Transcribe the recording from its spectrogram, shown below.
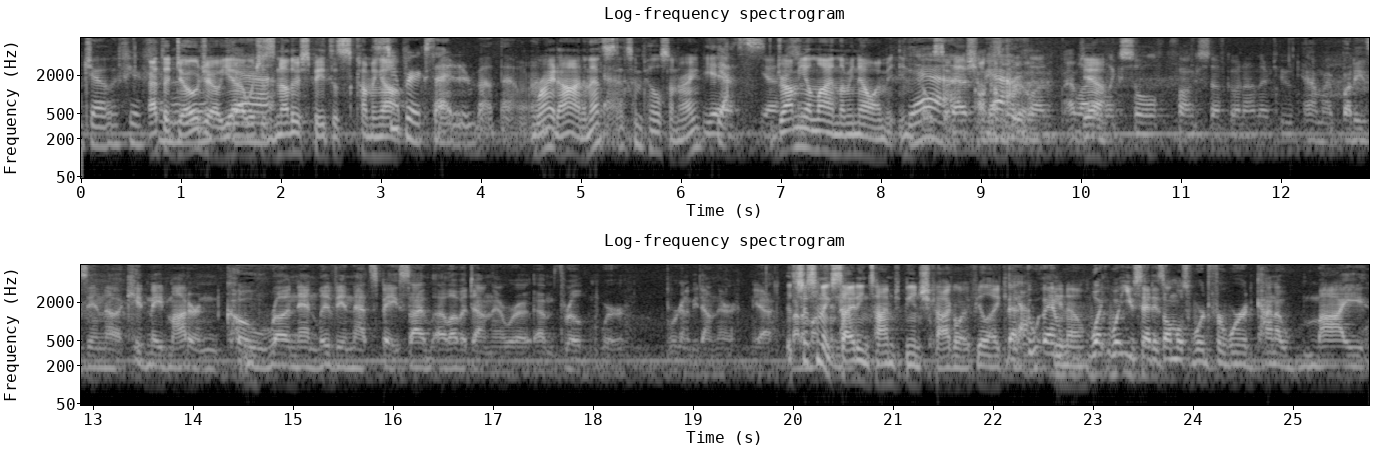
that. dojo, if you're At the dojo, yeah, which is another space that's coming up. Super excited about that one. Right on, and that's Yeah. that's in Pilsen, right? Yeah. Yes. yeah. Drop me a line. Let me know. I'm in Yeah. Pilsen. That should I'll be Yeah. super fun. A lot Yeah. of like soul funk stuff going on there too. Yeah, my buddies in uh, Kid Made Modern co-run and live in that space. I, I love it down there. We're, I'm thrilled. We're we're going to be down there. Yeah, It's just an from now. exciting time to be in Chicago. I feel like That, Yeah. And you know. what what you said is almost word for word kind of my.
